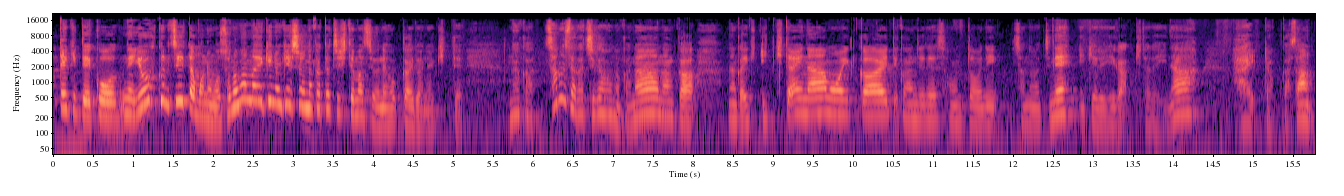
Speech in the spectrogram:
ってきてこう、ね、洋服についたものもそのまま雪の結晶の形してますよね北海道の雪って。なんか寒さが違うのかな？なんかなんか行きたいなもう一回って感じです。本当に。そのうちね行ける日が来たらいいな。はい六花さん。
